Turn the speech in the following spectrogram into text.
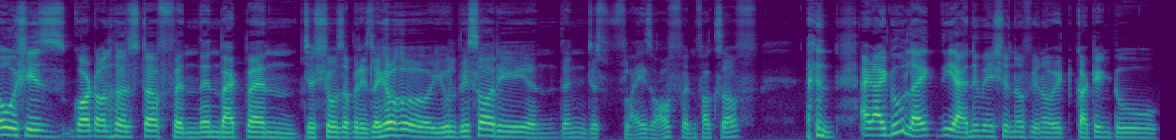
oh she's got all her stuff and then Batman just shows up and he's like oh you'll be sorry and then just flies off and fucks off. And and I do like the animation of you know it cutting to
